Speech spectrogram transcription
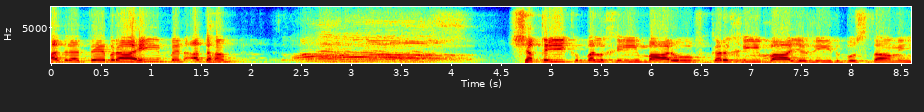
حضرت ابراہیم بن ادہم۔ شقیق بلخی معروف کرخی با یزید بستامی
